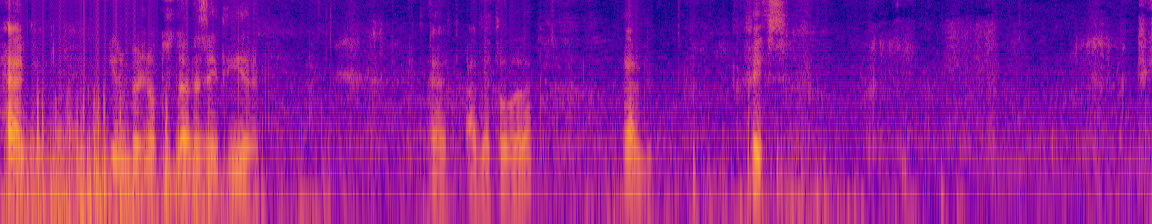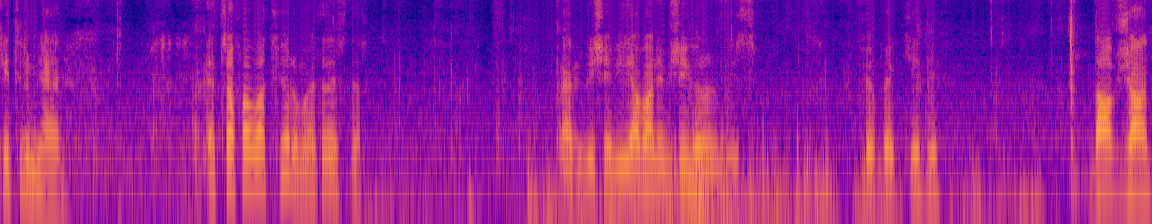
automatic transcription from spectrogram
Her gün 25-30 tane zeytin yerim. Evet adet olarak her gün. Fix. Tüketirim yani. Etrafa bakıyorum arkadaşlar. Yani bir şey, bir yabani bir şey görür müyüz? Köpek, kedi. Davşan.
